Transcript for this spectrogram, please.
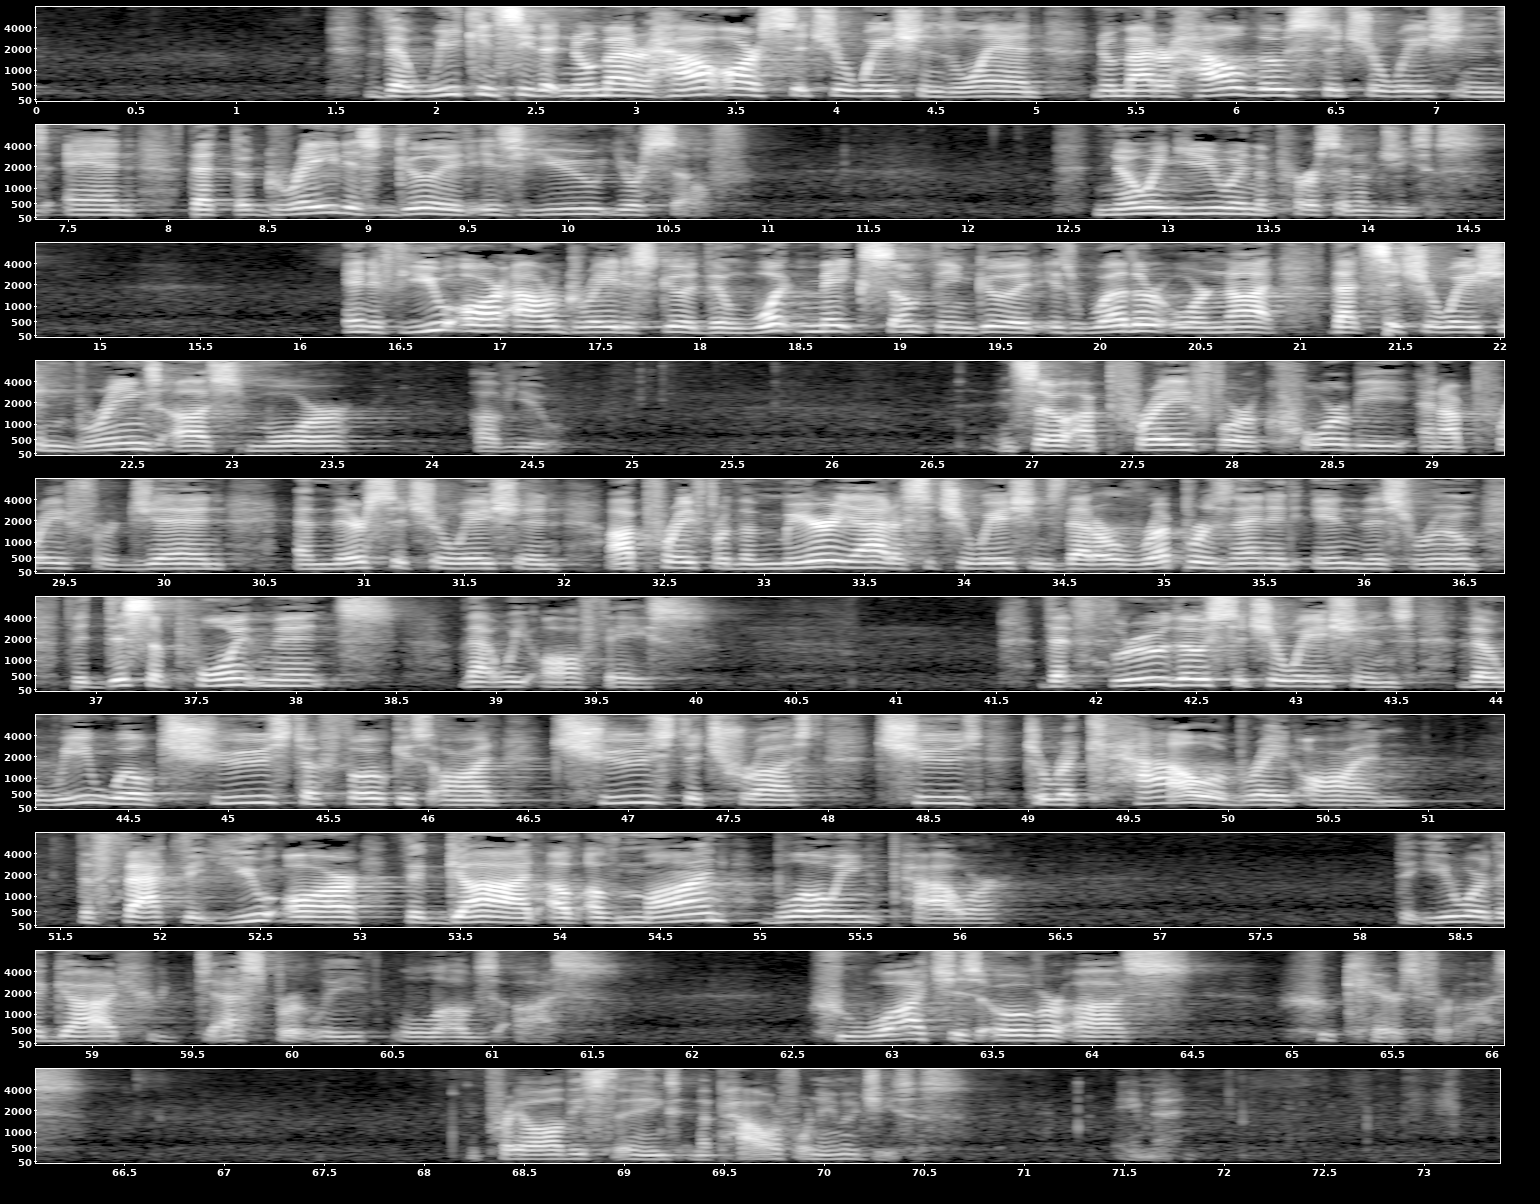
that we can see that no matter how our situations land, no matter how those situations end, that the greatest good is you yourself. Knowing you in the person of Jesus. And if you are our greatest good, then what makes something good is whether or not that situation brings us more of you. And so I pray for Corby and I pray for Jen and their situation. I pray for the myriad of situations that are represented in this room, the disappointments that we all face. That through those situations that we will choose to focus on, choose to trust, choose to recalibrate on the fact that you are the God of, of mind blowing power that you are the God who desperately loves us, who watches over us, who cares for us. We pray all these things in the powerful name of Jesus. Amen.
